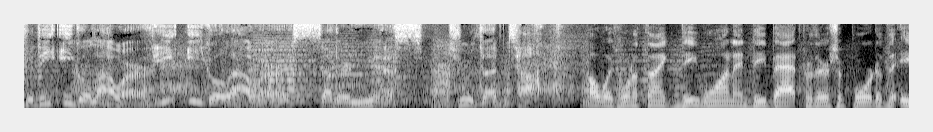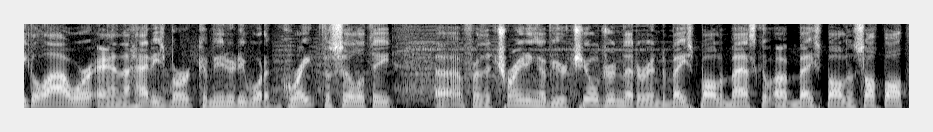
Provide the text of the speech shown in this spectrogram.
To the Eagle Hour. The Eagle Hour. Southern Miss to the top. Always want to thank D1 and DBAT for their support of the Eagle Hour and the Hattiesburg community. What a great facility uh, for the training of your children that are into baseball and basketball, uh, baseball and softball,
